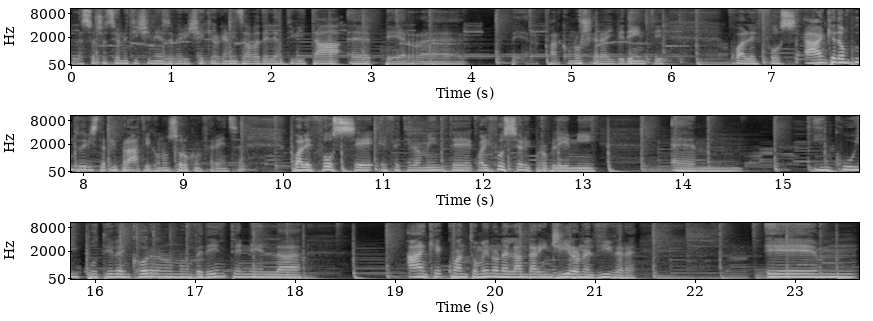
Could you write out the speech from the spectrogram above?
l'associazione ticinese per i ciechi organizzava delle attività eh, per, eh, per far conoscere ai vedenti quale fosse, anche da un punto di vista più pratico, non solo conferenze, quale fosse effettivamente, quali fossero i problemi ehm, in cui poteva incorrere un non vedente nel, anche quantomeno nell'andare in giro, nel vivere. E,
